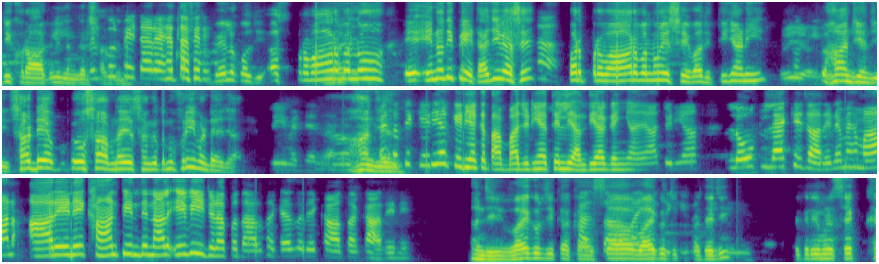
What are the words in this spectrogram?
ਦੀ ਖੁਰਾਕ ਲਈ ਲੰਗਰ ਬਿਲਕੁਲ ਛਕਦੇ ਨੇ ਬੇਟਾ ਰਹਿਤਾ ਫਿਰ ਬਿਲਕੁਲ ਜੀ। ਅਸ ਪਰਿਵਾਰ ਵੱਲੋਂ ਇਹ ਇਹਨਾਂ ਦੀ ਭੇਟ ਹੈ ਜੀ ਵੈਸੇ। ਪਰ ਪਰਿਵਾਰ ਵੱਲੋਂ ਇਹ ਸੇਵਾ ਦਿੱਤੀ ਜਾਣੀ। ਹੈ ਹਾਂਜੀ ਹਾਂਜੀ। ਸਾਡੇ ਉਸ ਹਿਸਾਬ ਨਾਲ ਇਹ ਸੰਗਤ ਨੂੰ ਫ੍ਰੀ ਵੰਡਿਆ ਜਾ ਜੀ ਹਾਂਜੀ ਸਭ ਤੇ ਕਿਹੜੀਆਂ ਕਿਹੜੀਆਂ ਕਿਤਾਬਾਂ ਜਿਹੜੀਆਂ ਇੱਥੇ ਲਿਆਂਦੀਆਂ ਗਈਆਂ ਆ ਜਿਹੜੀਆਂ ਲੋਕ ਲੈ ਕੇ ਜਾ ਰਹੇ ਨੇ ਮਹਿਮਾਨ ਆ ਰਹੇ ਨੇ ਖਾਣ ਪੀਣ ਦੇ ਨਾਲ ਇਹ ਵੀ ਜਿਹੜਾ ਪਦਾਰਥ ਹੈ ਸਕਦੇ ਖਾ ਤਾਂ ਖਾ ਰਹੇ ਨੇ। ਹਾਂਜੀ ਵਾਹਿਗੁਰੂ ਜੀ ਕਾ ਖਾਲਸਾ ਵਾਹਿਗੁਰੂ ਜੀ ਕੀ ਫਤਿਹ ਜੀ। ਤਕਰੀਬਨ ਸਿੱਖ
